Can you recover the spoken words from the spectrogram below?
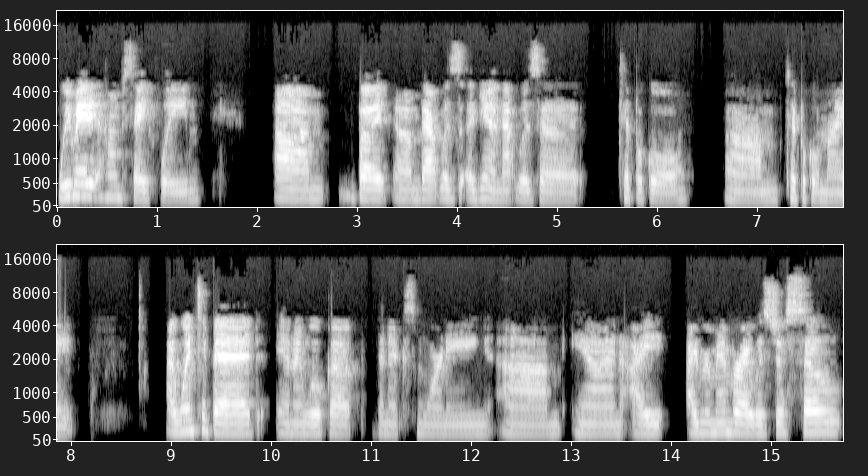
We made it home safely. Um, but um, that was again, that was a typical um, typical night. I went to bed and I woke up the next morning um, and I I remember I was just so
